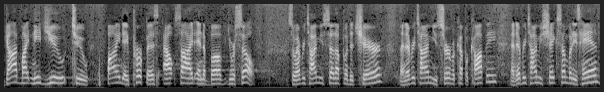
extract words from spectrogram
God might need you to find a purpose outside and above yourself. So every time you set up a chair, and every time you serve a cup of coffee, and every time you shake somebody's hand,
